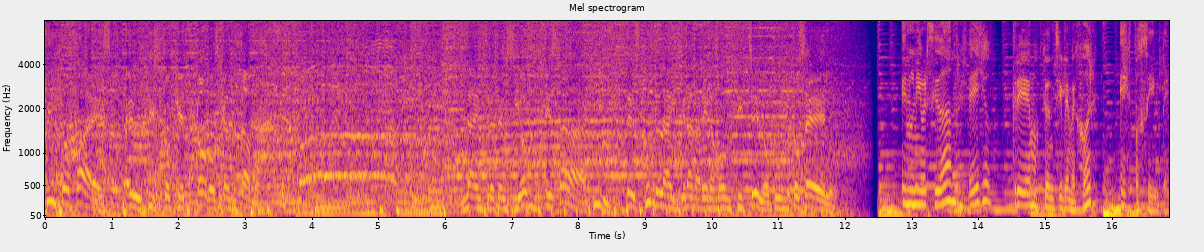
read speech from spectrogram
Fito Páez, el disco que todos cantamos. La entretención está aquí. Descúbrela en granarenamonticello.cl. En Universidad Andrés Bello creemos que un Chile mejor es posible.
